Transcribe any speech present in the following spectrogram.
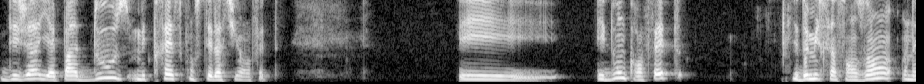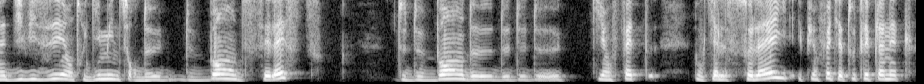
déjà, il n'y a pas 12, mais 13 constellations, en fait. Et, donc, en fait, il y a 2500 ans, on a divisé, entre guillemets, une sorte de, de bande céleste, de, de bande de, de, de, qui, en fait, donc il y a le Soleil, et puis en fait il y a toutes les planètes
